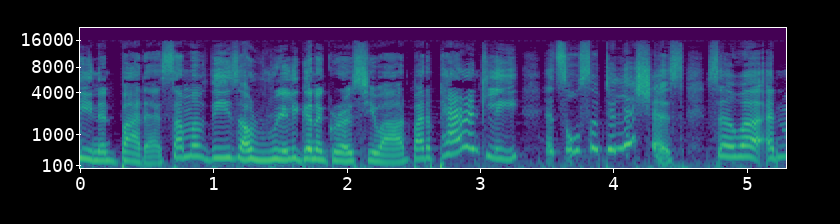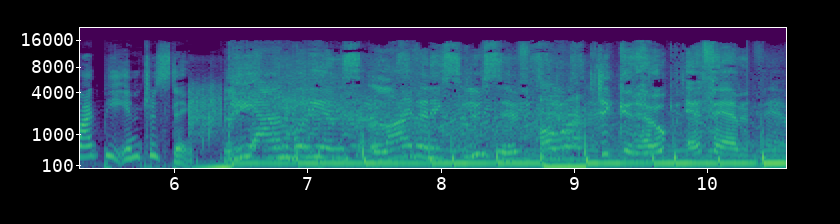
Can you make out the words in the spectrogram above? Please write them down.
peanut butter. Some of these are really going to gross you out, but apparently it's also delicious. So uh, it might be interesting. Leanne Williams, live and exclusive to Good Hope FM.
